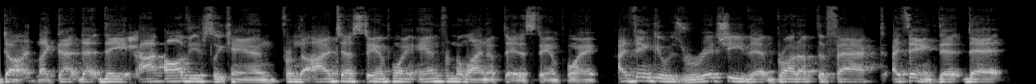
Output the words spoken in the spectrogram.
done. Like that that they obviously can from the eye test standpoint and from the lineup data standpoint. I think it was richie that brought up the fact i think that that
